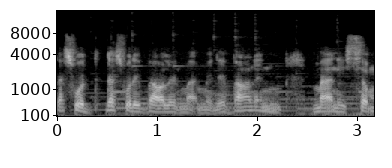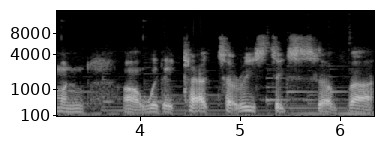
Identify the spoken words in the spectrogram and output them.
That's what that's what a violent man means. A violent man is someone uh, with a characteristics of uh,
